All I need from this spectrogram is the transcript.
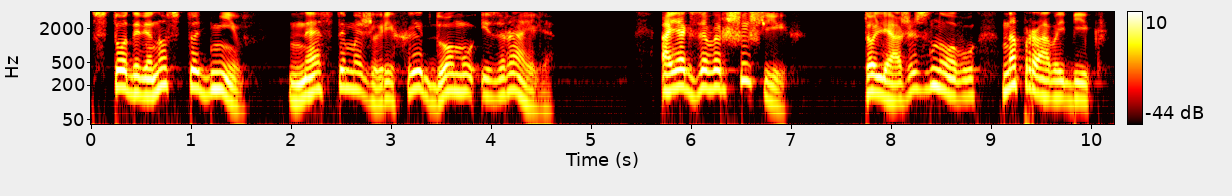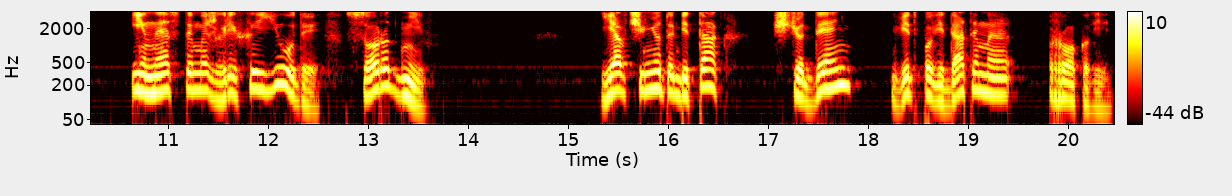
190 днів нестимеш гріхи дому Ізраїля. А як завершиш їх, то ляжеш знову на правий бік і нестимеш гріхи Юди сорок днів. Я вчиню тобі так, що день відповідатиме рокові.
